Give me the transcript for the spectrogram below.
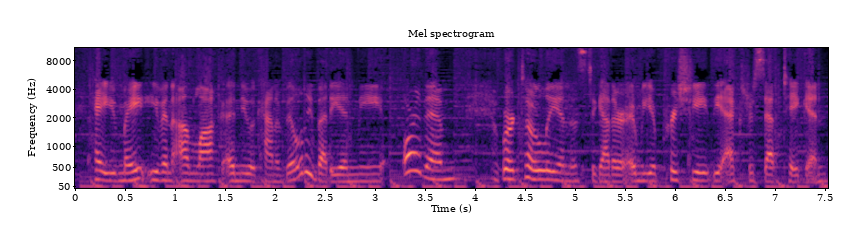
Hey, you might even unlock a new accountability buddy in me or them We're totally in this together and we appreciate the extra step taken.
